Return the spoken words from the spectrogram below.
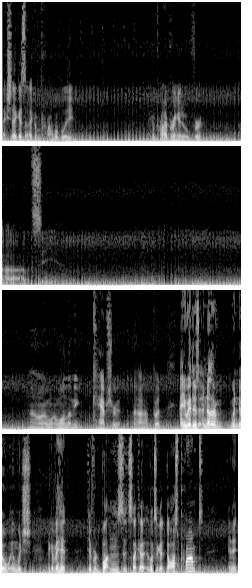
Actually, I guess I can probably... I can probably bring it over. Uh, let's see. No, it won't, it won't let me capture it. Uh, but anyway, there's another window in which, like, if I hit different buttons, it's like a, it looks like a DOS prompt, and it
